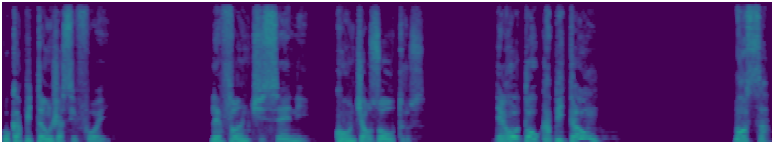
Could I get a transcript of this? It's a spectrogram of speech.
O capitão já se foi. Levante, Sene. Conte aos outros. Derrotou o capitão? Nossa,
